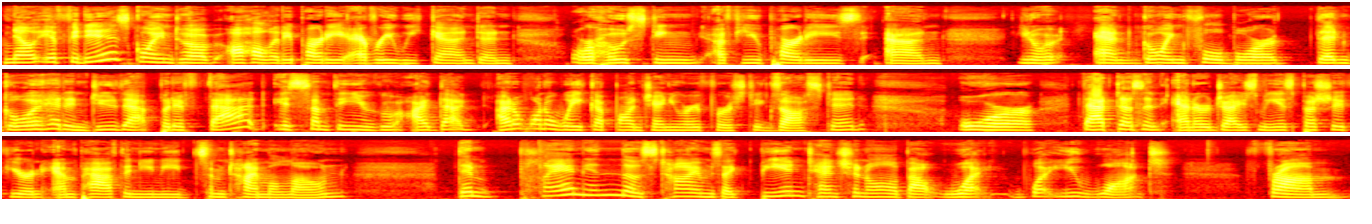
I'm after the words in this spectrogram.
Now, if it is going to a, a holiday party every weekend and or hosting a few parties and you know and going full board then go ahead and do that but if that is something you're going I that I don't want to wake up on January 1st exhausted or that doesn't energize me especially if you're an empath and you need some time alone then plan in those times like be intentional about what what you want from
